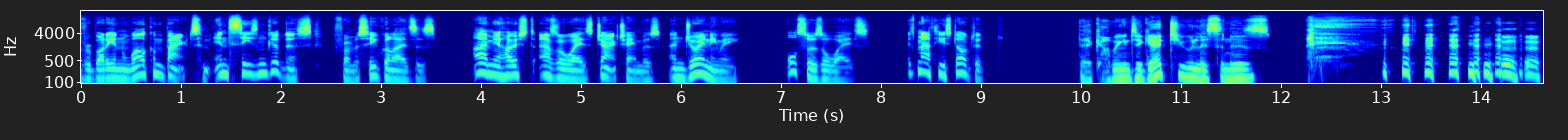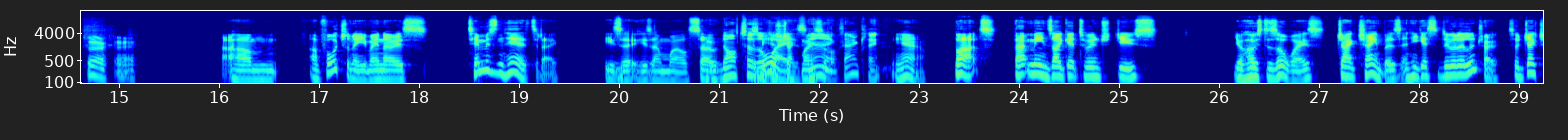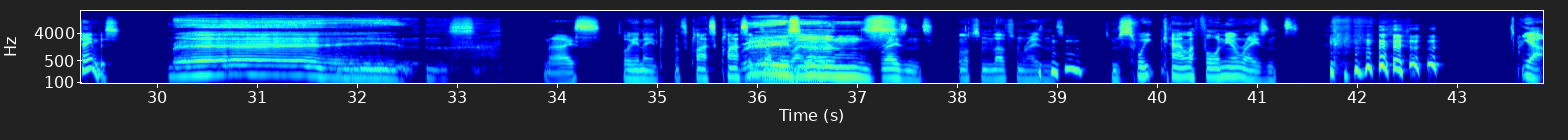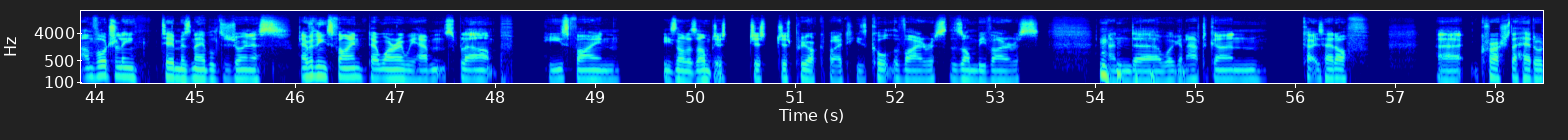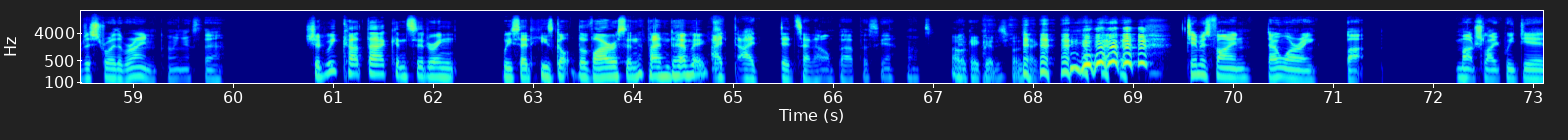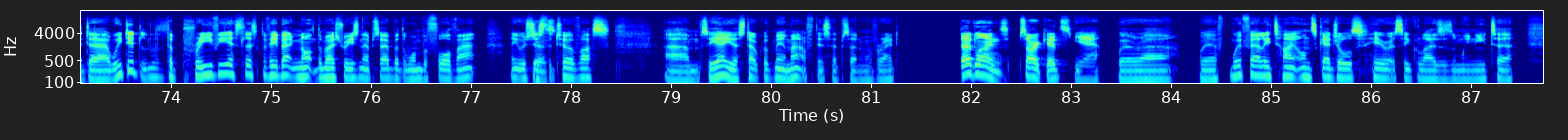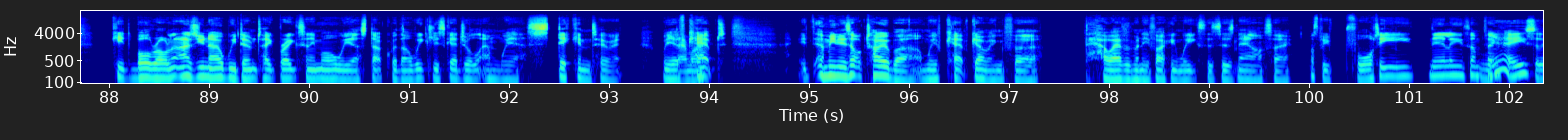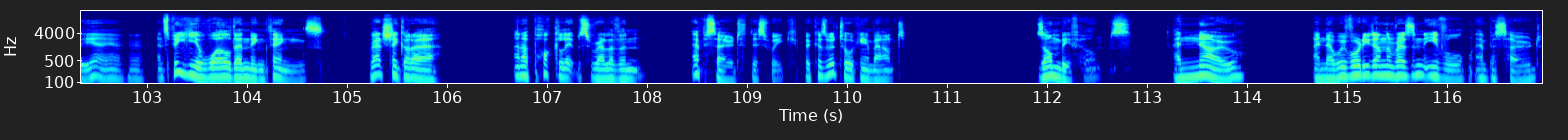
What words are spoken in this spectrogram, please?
Everybody, and welcome back to some in-season goodness from the Sequelisers. I'm your host, as always, Jack Chambers, and joining me, also as always, is Matthew Stogden. They're coming to get you, listeners. um, unfortunately, you may notice Tim isn't here today. He's uh, he's unwell, so Not as let me just check always. Yeah, exactly. yeah. But that means I get to introduce your host, as always, Jack Chambers, and he gets to do a little intro. So, Jack Chambers, Raisins. nice That's all you need. That's class, classic zombie right raisins. Raisins. Love some, love some raisins. some sweet California raisins. Yeah, unfortunately, Tim isn't able to join us. Everything's fine. Don't worry, we haven't split up. He's fine. He's not a zombie. Just, just, just preoccupied. He's caught the virus, the zombie virus, and uh, we're gonna have to go and cut his head off, uh, crush the head or destroy the brain. I think that's the. Should we cut that considering we said he's got the virus in the pandemic? I, I did say that on purpose. Yeah. That's- okay, good. Just one second. Tim is fine. Don't worry. But much like we did, uh, we did the previous listener feedback, not the most recent episode, but the one before that. I think it was just Yes. the two of us. Um, so yeah, you're stuck with me and Matt for this episode. I'm afraid. Deadlines. Sorry, kids. Yeah, we're uh, we're we're fairly tight on schedules here at Sequelisers, and we need to keep the ball rolling. As you know, we don't take breaks anymore. We are stuck with our weekly schedule, and we're sticking to it. We have Damn right. kept. It, I mean, it's October, and we've kept going for however many fucking weeks this is now. So must be forty nearly something. Yeah, easily. Yeah, yeah, yeah. And speaking of world-ending things, we've actually got a an apocalypse-relevant episode this week because we're talking about zombie films. And no, I know we've already done the Resident Evil episode.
